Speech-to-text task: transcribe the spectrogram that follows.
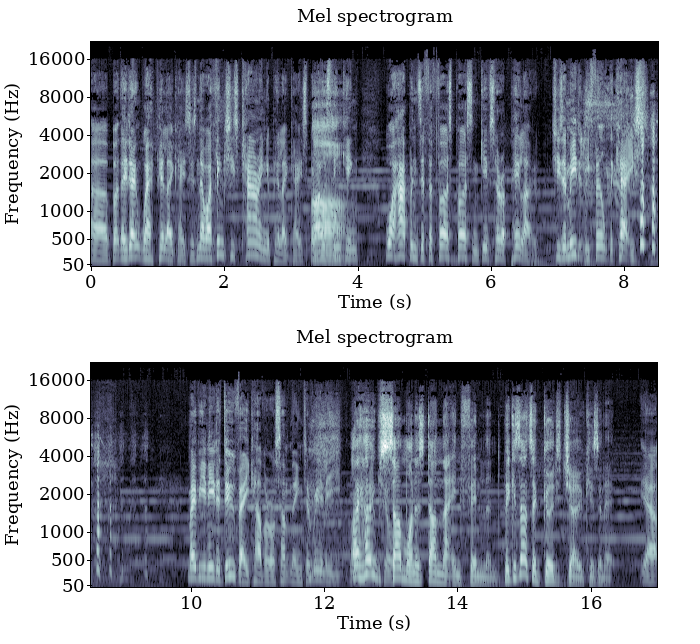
uh, but they don't wear pillowcases. No, I think she's carrying a pillowcase, but I was Ah. thinking, what happens if the first person gives her a pillow? She's immediately filled the case. Maybe you need a duvet cover or something to really. really I make hope sure. someone has done that in Finland because that's a good joke, isn't it? Yeah,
